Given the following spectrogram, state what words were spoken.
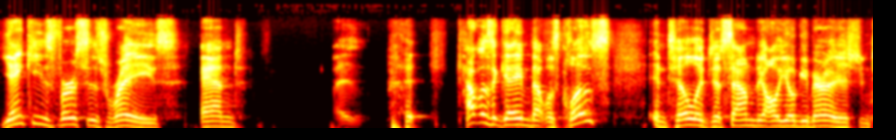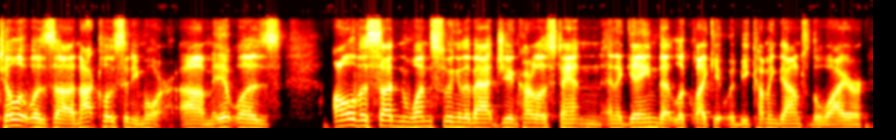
Yankees versus Rays. And uh, that was a game that was close until it just sounded all Yogi Berra until it was uh, not close anymore. Um, it was all of a sudden one swing of the bat, Giancarlo Stanton, and a game that looked like it would be coming down to the wire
